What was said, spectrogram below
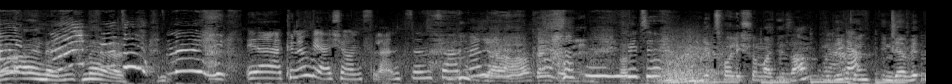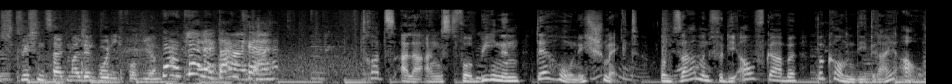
Nur eine, nicht mehr. Ja, können wir schon Pflanzen sammeln? Ja. Bitte. Jetzt hole ich schon mal die Samen und ihr könnt in der Zwischenzeit mal den Honig probieren. Ja, gerne, danke. Trotz aller Angst vor Bienen, der Honig schmeckt. Und Samen für die Aufgabe bekommen die drei auch.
